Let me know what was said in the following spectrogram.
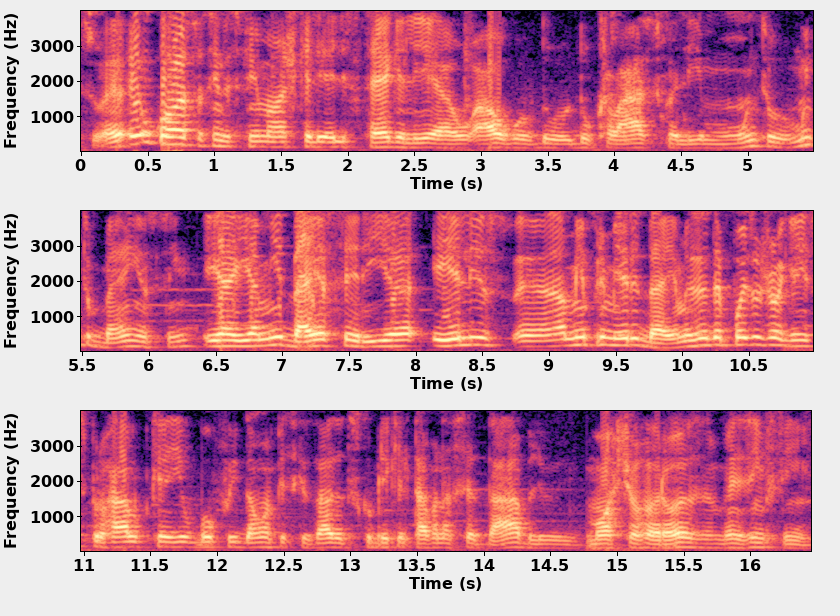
Isso. Eu, eu, gosto assim desse filme, eu acho que ele, ele segue ali é, algo do, do clássico ali muito muito bem assim. E aí a minha ideia seria eles, é, a minha primeira ideia, mas depois eu joguei isso pro ralo porque aí eu fui dar uma pesquisada, descobri que ele tava na CW, morte horrorosa, mas enfim.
